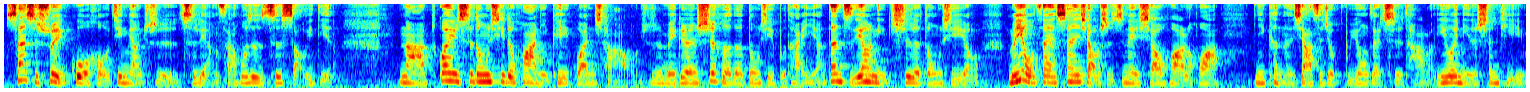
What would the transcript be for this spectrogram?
三十岁过后尽量就是吃两餐，或者是吃少一点。那关于吃东西的话，你可以观察哦，就是每个人适合的东西不太一样，但只要你吃的东西哦，没有在三小时之内消化的话，你可能下次就不用再吃它了，因为你的身体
